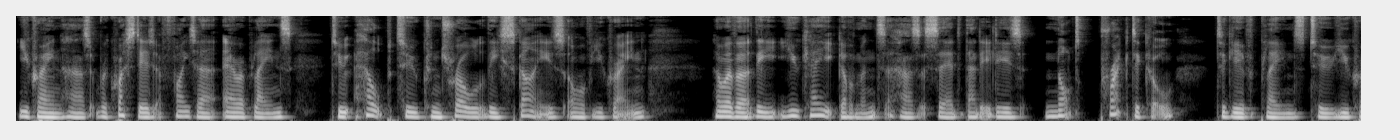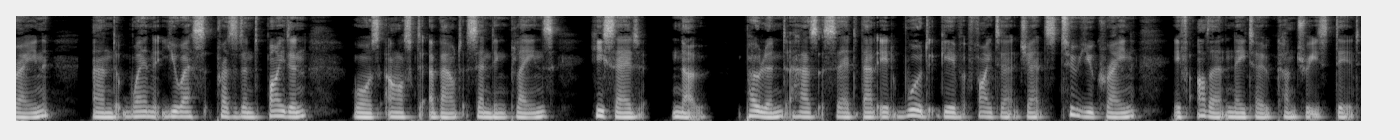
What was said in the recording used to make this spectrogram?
Ukraine has requested fighter aeroplanes to help to control the skies of Ukraine. However, the UK government has said that it is not practical to give planes to Ukraine, and when US President Biden was asked about sending planes, he said no. Poland has said that it would give fighter jets to Ukraine if other NATO countries did.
